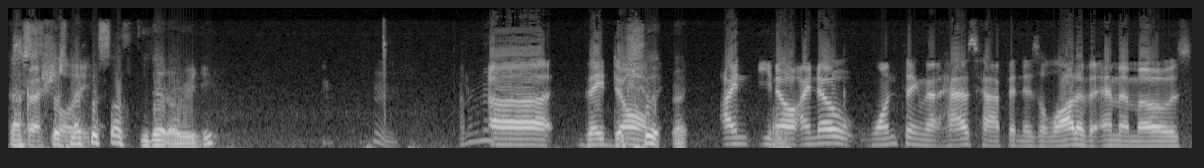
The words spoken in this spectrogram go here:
Does, does Microsoft do that already? I don't know. uh, they They don't. should, right? I you know I know one thing that has happened is a lot of MMOs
